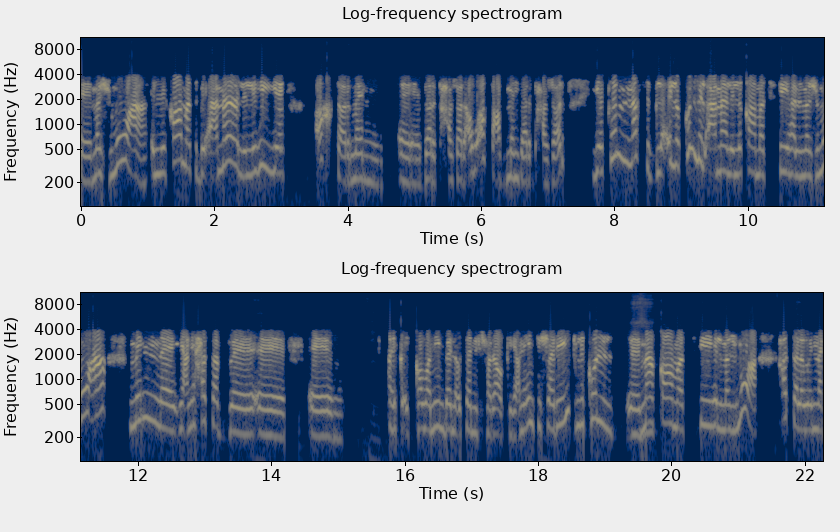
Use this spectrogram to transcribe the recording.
آه، مجموعة اللي قامت بأعمال اللي هي أخطر من آه، ضرب حجر أو أصعب من ضرب حجر. يتم نسب له كل الأعمال اللي قامت فيها المجموعة من يعني حسب قوانين بين قوسين الشراكة. يعني أنت شريك لكل ما قامت فيه المجموعة. حتى لو إنك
